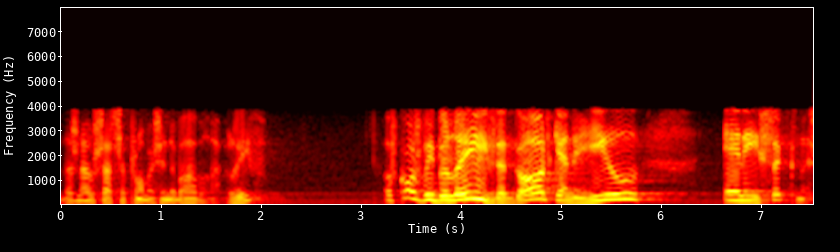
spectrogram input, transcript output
There's no such a promise in the Bible, I believe. Of course, we believe that God can heal any sickness.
